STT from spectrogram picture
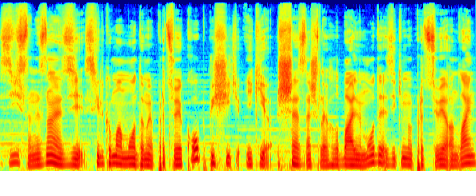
Звісно, не знаю зі скількома модами працює коп, пишіть, які ще знайшли глобальні моди, з якими працює онлайн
